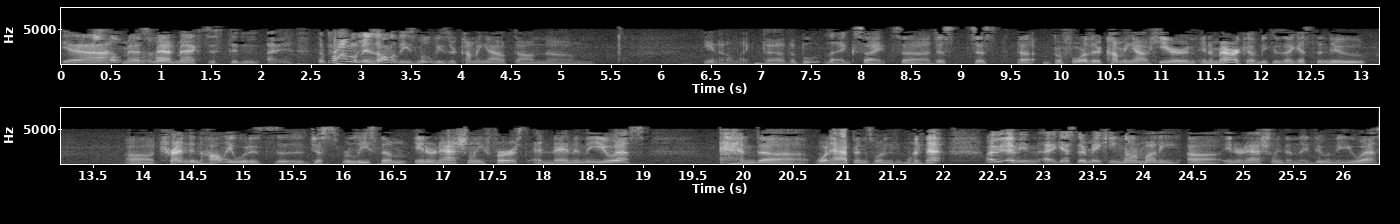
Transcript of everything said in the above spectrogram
Yeah, Mad. Mad Max just didn't. I mean, the problem is all of these movies are coming out on, um, you know, like the the bootleg sites. Uh, just just uh, before they're coming out here in, in America, because I guess the new uh, trend in Hollywood is to just release them internationally first and then in the U.S. And uh, what happens when when that? I, I mean, I guess they're making more money uh, internationally than they do in the U.S.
